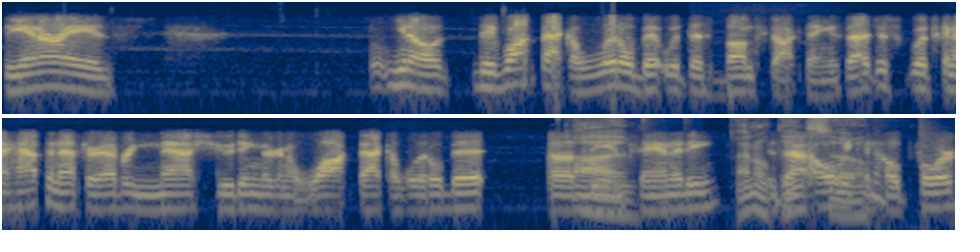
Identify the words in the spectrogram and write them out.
The NRA is, you know, they walked back a little bit with this bump stock thing. Is that just what's going to happen after every mass shooting? They're going to walk back a little bit of Uh, the insanity. I don't is think that all we can hope for?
